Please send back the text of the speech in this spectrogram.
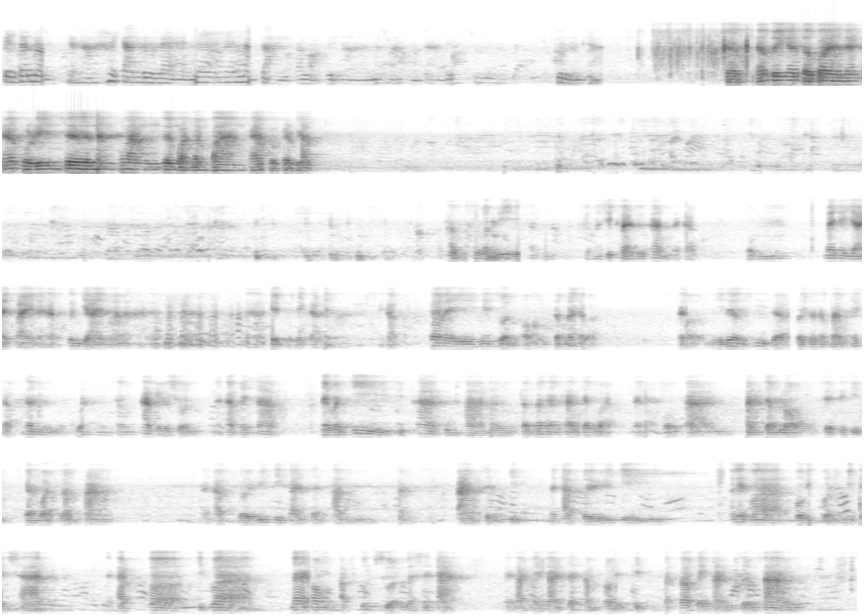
เป็นท่านรองนะคะ ให้การดูแลและแนะนำใจตลอดเวลานะคะของการได้ชื่อคุณค่ะครับครับในงานต่อไปนะครับขอเรียนเชิญนางคลังจังหวัดลำปางครับขอบคุณครับครับสวัสดีท่านสมาชิกแขกทุกท่านนะครับ ผมไม่ได้ย้ายไปนะครับเพิ่งย้ายมานะครับเปลี่ยนบรรยากาศมานะครับ ก็ในในส่วนของสำนักงานมีเรื่องที่จะประชาสัมพันธ์ให้กับท่านทั้งภาคเอกชนนะครับได้ทราบในวันที่ 15 กุมภาพันธ์สำนักงานการจังหวัดนะโครงการการจำลองเศรษฐกิจจังหวัดลำปางนะครับ โดยวิธีการจัดทำการเศรษฐกิจนะครับ โดยวิธีเขาเรียกว่าโปรวิดคนมีเป็นชาตินะครับ ก็คิด ได้ท่องกับทุกส่วนราชการนะครับในการจัดทำความผิดแล้วก็เป็นการเสริมสร้าง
